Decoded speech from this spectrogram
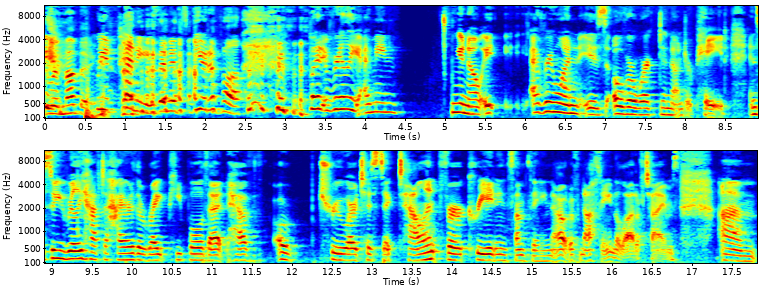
Exactly. with nothing." we had pennies, and it's beautiful. but it really, I mean, you know, it, everyone is overworked and underpaid. And so you really have to hire the right people that have a true artistic talent for creating something out of nothing a lot of times. Um,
